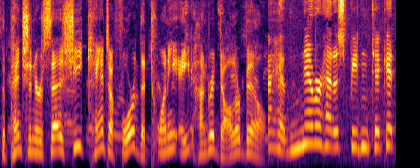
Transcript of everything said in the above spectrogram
The pensioner says she can't afford the $2,800 bill. I have never had a speeding ticket.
